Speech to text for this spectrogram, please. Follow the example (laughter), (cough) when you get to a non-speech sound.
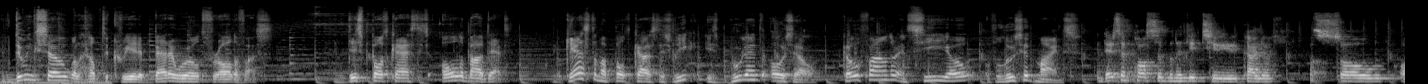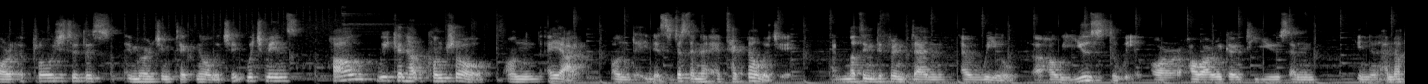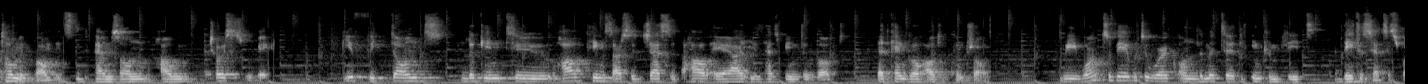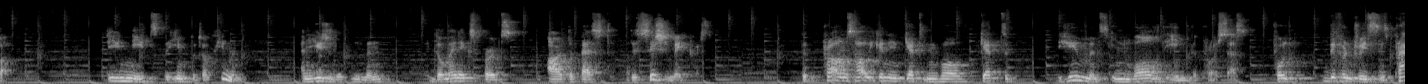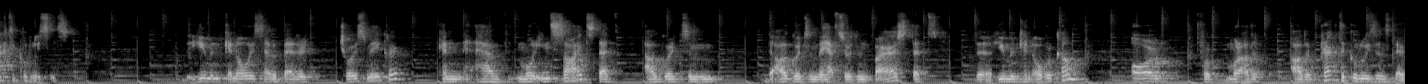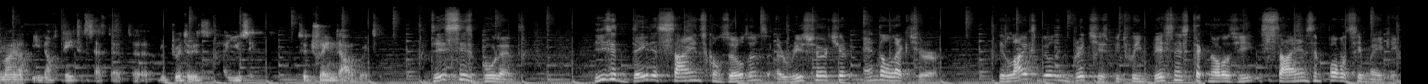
And doing so will help to create a better world for all of us. And this podcast is all about that. The guest on my podcast this week is Bulent Ozel, co-founder and CEO of Lucid Minds. There's a possibility to kind of solve or approach to this emerging technology, which means how we can have control on AI. On the, it's just an, a technology, nothing different than a wheel. Uh, how we use the wheel, or how are we going to use an in an atomic bomb. It depends on how choices we make. If we don't look into how things are suggested, how AI has been developed, that can go out of control. We want to be able to work on limited, incomplete data sets as well. You need the input of human. And usually human domain experts are the best decision makers. The problem is how we can get involved, get the humans involved in the process for different reasons, practical reasons the human can always have a better choice maker, can have more insights that algorithm the algorithm may have certain bias that the human can overcome, or for more other other practical reasons, there might not be enough data set that uh, the recruiter is uh, using to train the algorithm. This is Bulent. He's a data science consultant, a researcher, and a lecturer. He likes building bridges between business, technology, science, and policy making.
